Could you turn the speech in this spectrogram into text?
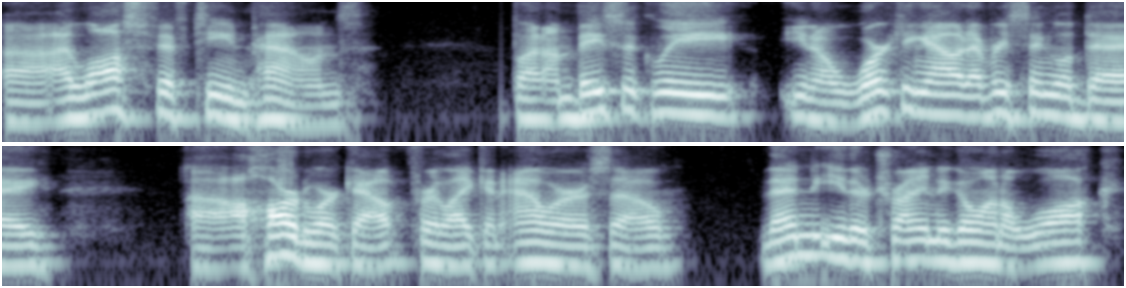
uh, I lost 15 pounds, but I'm basically, you know, working out every single day, uh, a hard workout for like an hour or so, then either trying to go on a walk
